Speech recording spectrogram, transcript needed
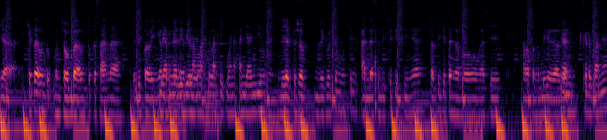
ya kita untuk mencoba untuk ke sana. Jadi paling nggak Biar nggak dibilang laki-laki kebanyakan janji. Hmm, di episode berikutnya mungkin ada sedikit isinya, tapi kita nggak mau ngasih harapan lebih ke kalian. Dan ke depannya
